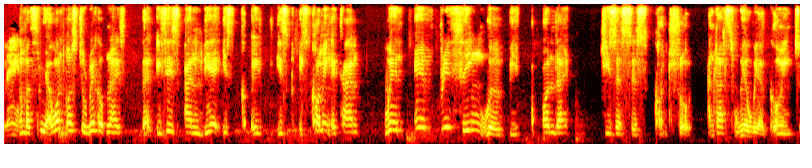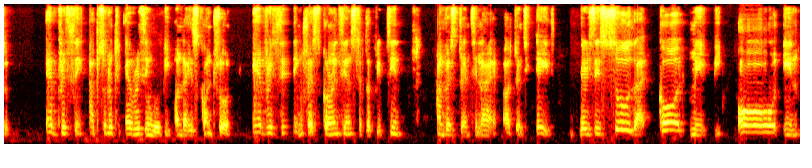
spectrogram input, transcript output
Man. Number three, I want us to recognize that it says, and there is, is, is coming a time when everything will be under Jesus' control. And that's where we are going to. Everything, absolutely everything will be under his control. Everything. First Corinthians chapter 15 and verse 29 or 28. There is a so that God may be all in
